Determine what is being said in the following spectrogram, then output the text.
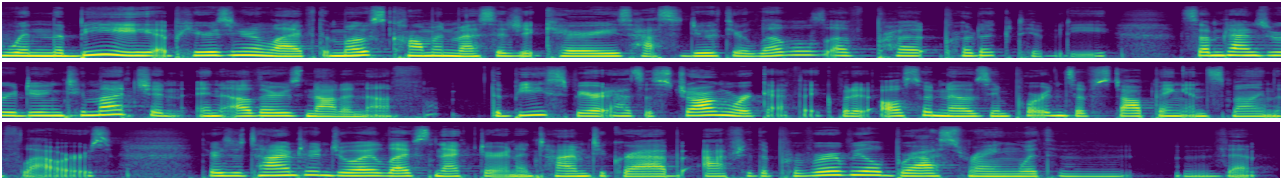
when the bee appears in your life, the most common message it carries has to do with your levels of pro- productivity. Sometimes we are doing too much and in others not enough. The bee spirit has a strong work ethic, but it also knows the importance of stopping and smelling the flowers. There's a time to enjoy life's nectar and a time to grab after the proverbial brass ring with vehement.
